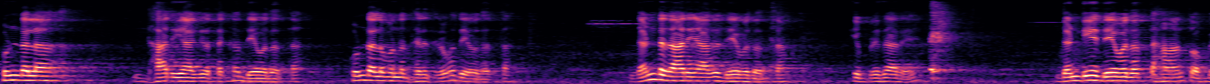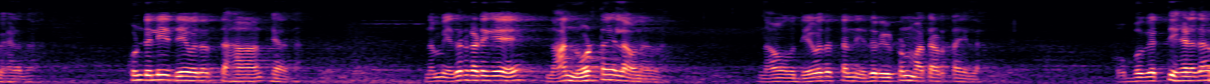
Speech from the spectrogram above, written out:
ಕುಂಡಲ ಧಾರಿಯಾಗಿರತಕ್ಕ ದೇವದತ್ತ, ಕುಂಡಲವನ್ನು ಧರಿಸಿರುವ ದೇವದತ್ತ, ದಂಡಧಾರಿಯಾದ ದೇವದತ್ತ ಇಬ್ಬರಿದ್ದಾರೆ ದಂಡಿಯೇ ದೇವದತ್ತ ಅಂತ ಒಬ್ಬ ಹೇಳ್ದ. ಕುಂಡಲಿ ದೇವದತ್ತ ಅಂತ ಹೇಳ್ದ. ನಮ್ಮ ಎದುರುಗಡೆಗೆ ನಾನು ನೋಡ್ತಾ ಇಲ್ಲ ಅವನನ್ನು. ನಾವು ದೇವದತ್ತನ ಎದುರು ಇಟ್ಕೊಂಡು ಮಾತಾಡ್ತಾ ಇಲ್ಲ. ಒಬ್ಬ ವ್ಯಕ್ತಿ ಹೇಳ್ದ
